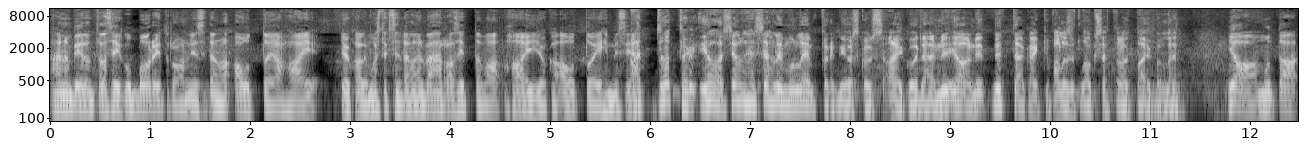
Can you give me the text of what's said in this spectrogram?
Hän on piirtänyt tällaisia kuin Boritron ja sitten on auttajahai, joka oli muistaakseni tällainen vähän rasittava hai, joka auttoi ihmisiä. Ah, totta, joo, se oli, se oli mun lempparini joskus aikoinaan. Ny, joo, nyt, nyt tämä kaikki palaset loksahtuvat paikalleen. Joo, mutta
